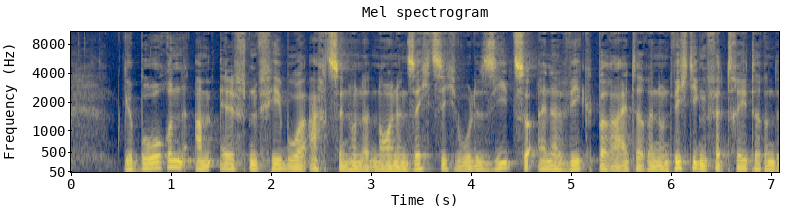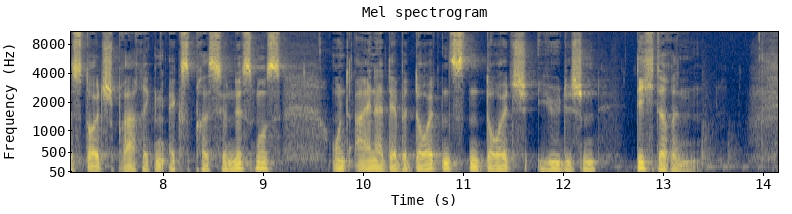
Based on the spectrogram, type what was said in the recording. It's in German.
Geboren am 11. Februar 1869 wurde sie zu einer Wegbereiterin und wichtigen Vertreterin des deutschsprachigen Expressionismus und einer der bedeutendsten deutsch-jüdischen Dichterinnen.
